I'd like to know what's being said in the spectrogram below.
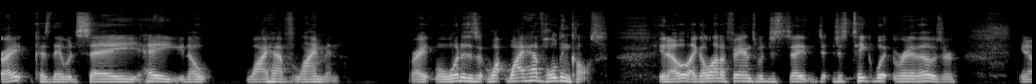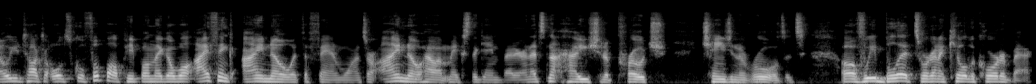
right? Because they would say, "Hey, you know, why have linemen?" Right? Well, what is it? Why have holding calls? You know, like a lot of fans would just say, "Just take rid of those," or you know, you talk to old school football people and they go, Well, I think I know what the fan wants, or I know how it makes the game better. And that's not how you should approach changing the rules. It's, oh, if we blitz, we're going to kill the quarterback.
